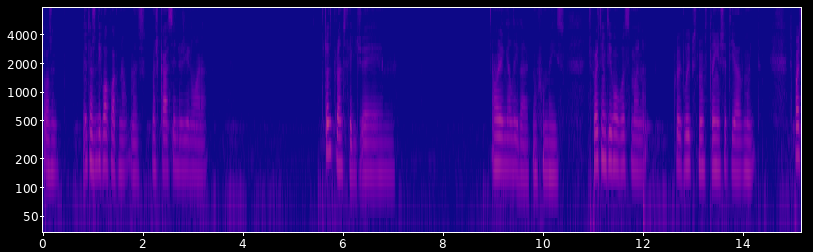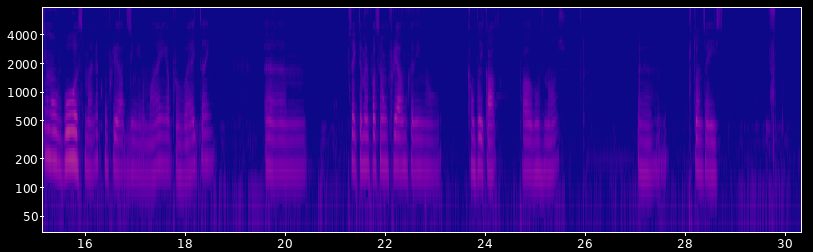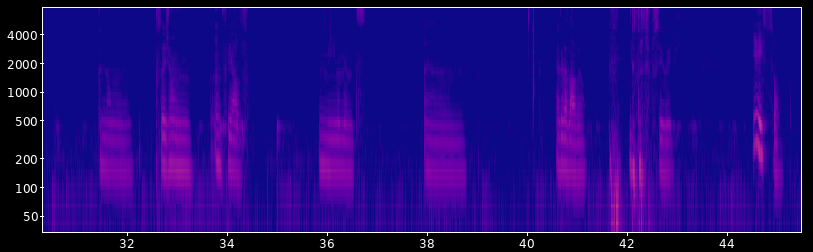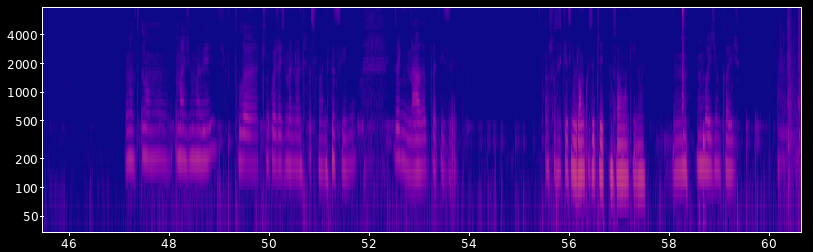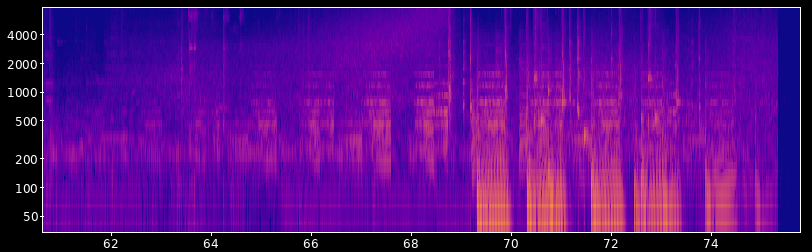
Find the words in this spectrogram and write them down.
Toda a gente. Toda a gente igual, claro que não, mas, mas cá essa energia no ar. Portanto, pronto, filhos, é. Orem a lidar, no fundo é isso. Espero que tenham tido uma boa semana. Que o eclipse não se tenha chateado muito. Espero que tenham uma boa semana com um feriadozinho no meio. Aproveitem. Um, sei que também pode ser um feriado um bocadinho complicado para alguns de nós. Portanto, é isso. Que não. Que seja um, um feriado minimamente. Um, agradável dentro dos possíveis. E é isso só. Não, não, mais uma vez, pela 59 semana seguida, não tenho nada para dizer. Mas se vocês quisessem assim, uma coisa de jeito, não estavam aqui, não é? Um beijo e um queijo.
